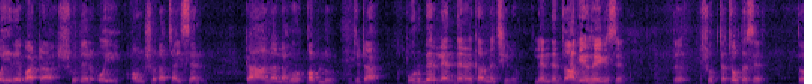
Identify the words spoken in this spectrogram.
ওই রেবাটা, সুদের ওই অংশটা চাইছেন, কান আলাহু কবলু, যেটা পূর্বের লেনদেনের কারণে ছিল। লেনদেন তো আগে হয়ে গেছে। তো সুদটা চলতেছে। তো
